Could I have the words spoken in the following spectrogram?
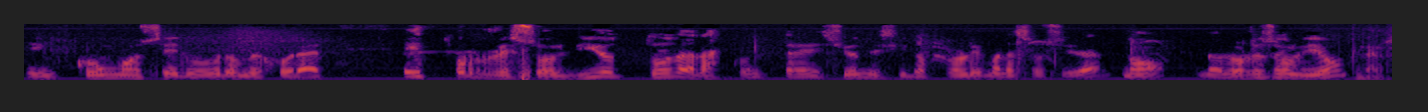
en cómo se logró mejorar. ¿Esto resolvió todas las contradicciones y los problemas de la sociedad? No, no lo resolvió. Claro.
